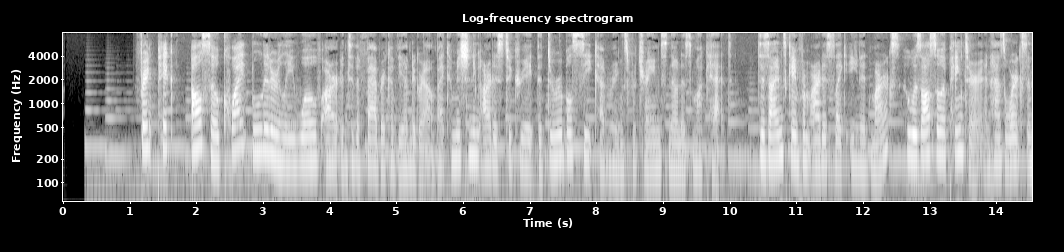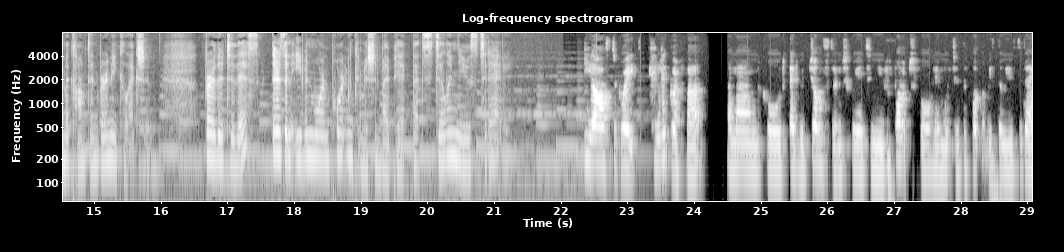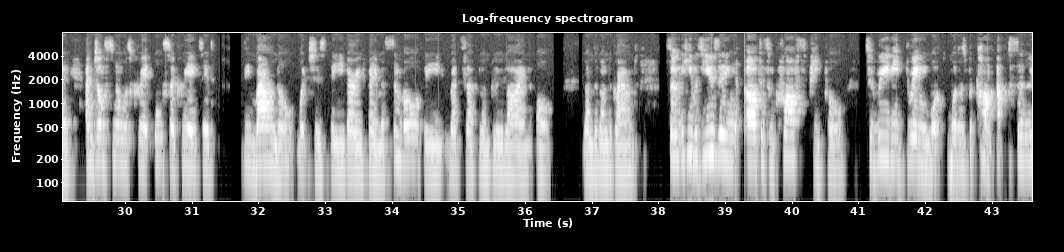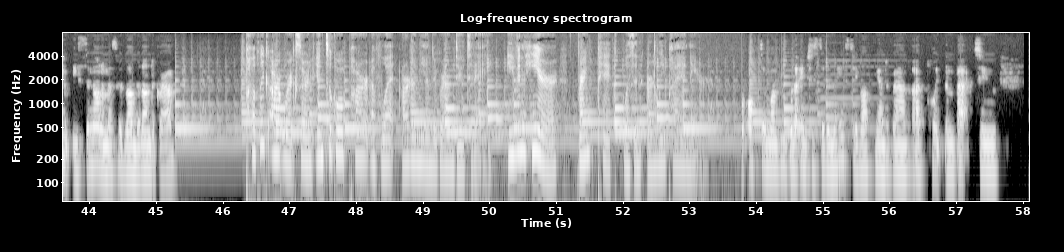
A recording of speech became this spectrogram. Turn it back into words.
Frank Pick also quite literally wove art into the fabric of the underground by commissioning artists to create the durable seat coverings for trains known as moquette. Designs came from artists like Enid Marx, who was also a painter and has works in the Compton Verney collection. Further to this, there's an even more important commission by Pick that's still in use today. He asked a great calligrapher a man called Edward Johnston to create a new font for him, which is the font that we still use today. And Johnston also created the roundel, which is the very famous symbol, the red circle and blue line of London Underground. So he was using artists and craftspeople to really bring what, what has become absolutely synonymous with London Underground. Public artworks are an integral part of what Art on the Underground do today. Even here, Frank Pick was an early pioneer often when people are interested in the history of Art on the Underground, I point them back to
